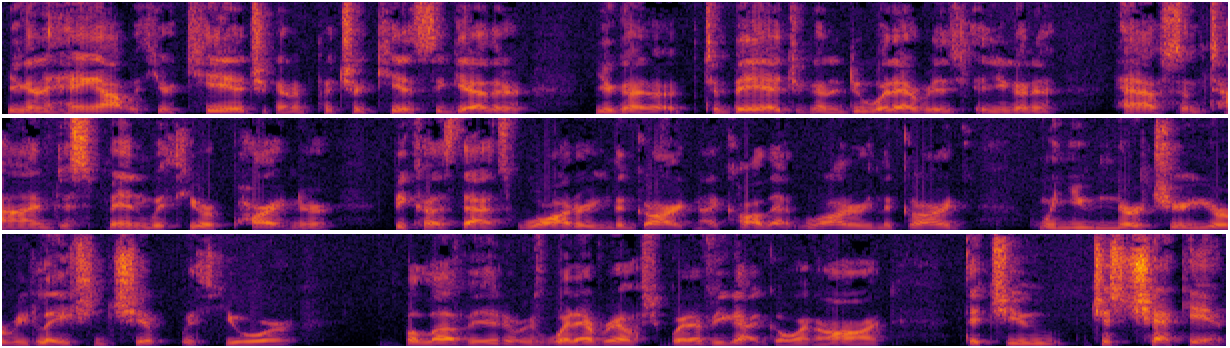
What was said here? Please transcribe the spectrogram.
You're going to hang out with your kids, you're going to put your kids together, you're going to to bed, you're going to do whatever and you're going to have some time to spend with your partner because that's watering the garden. I call that watering the garden when you nurture your relationship with your beloved or whatever else, whatever you got going on, that you just check in.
